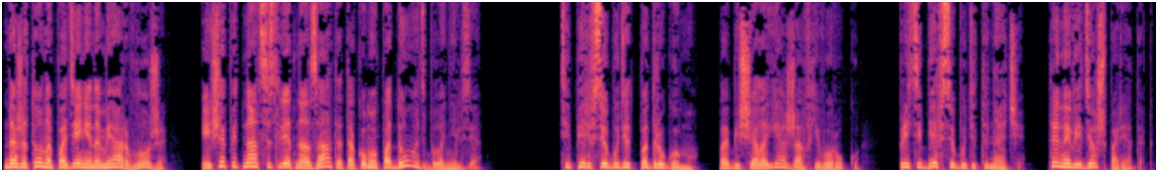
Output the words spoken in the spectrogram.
даже то нападение на Миар в ложе. Еще пятнадцать лет назад о таком и подумать было нельзя. «Теперь все будет по-другому», — пообещала я, сжав его руку. «При тебе все будет иначе. Ты наведешь порядок.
